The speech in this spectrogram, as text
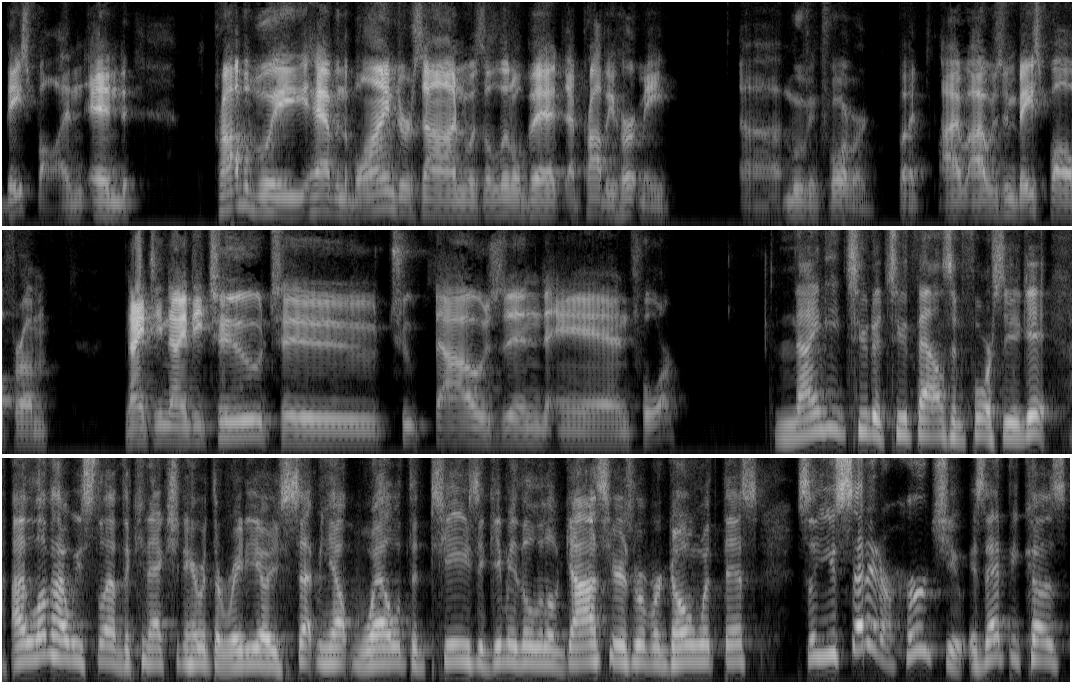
baseball, and and probably having the blinders on was a little bit that probably hurt me uh, moving forward. But I, I was in baseball from 1992 to 2004. 92 to 2004. So you get, I love how we still have the connection here with the radio. You set me up well with the tease. You give me the little guys. Here's where we're going with this. So you said it hurt you. Is that because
